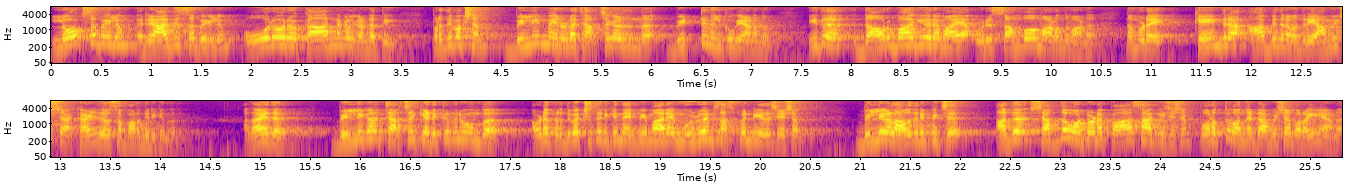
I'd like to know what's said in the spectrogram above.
ലോക്സഭയിലും രാജ്യസഭയിലും ഓരോരോ കാരണങ്ങൾ കണ്ടെത്തി പ്രതിപക്ഷം ബില്ലിന്മേലുള്ള ചർച്ചകളിൽ നിന്ന് വിട്ടു നിൽക്കുകയാണെന്നും ഇത് ദൗർഭാഗ്യകരമായ ഒരു സംഭവമാണെന്നുമാണ് നമ്മുടെ കേന്ദ്ര ആഭ്യന്തരമന്ത്രി അമിത്ഷാ കഴിഞ്ഞ ദിവസം പറഞ്ഞിരിക്കുന്നത്. അതായത് ബില്ലുകൾ ചർച്ചയ്ക്ക് എടുക്കുന്നതിന് മുമ്പ് അവിടെ പ്രതിപക്ഷത്തിരിക്കുന്ന എം പിമാരെ മുഴുവൻ സസ്പെൻഡ് ചെയ്ത ശേഷം ബില്ലുകൾ അവതരിപ്പിച്ച് അത് ശബ്ദ വോട്ടോടെ പാസ്സാക്കിയ ശേഷം പുറത്തു വന്നിട്ട് അമിത്ഷാ പറയുകയാണ്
